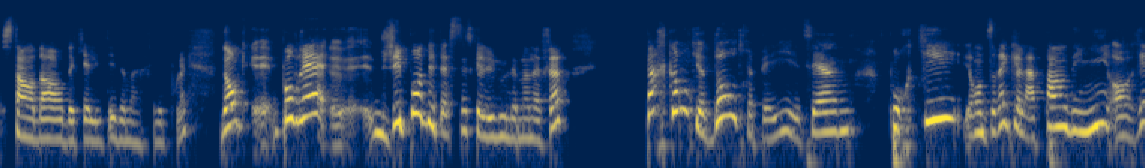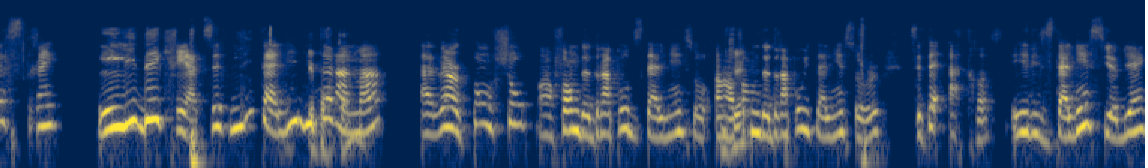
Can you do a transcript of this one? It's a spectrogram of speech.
standard de qualité de Marie-Philippe Poulin. Donc, euh, pour vrai, euh, je n'ai pas détesté ce que Lululemon a fait. Par contre, il y a d'autres pays, Étienne, pour qui on dirait que la pandémie a restreint l'idée créative. L'Italie, littéralement, avait un poncho en forme de drapeau d'Italien en forme de drapeau italien sur eux. C'était atroce. Et les Italiens, s'il y a bien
